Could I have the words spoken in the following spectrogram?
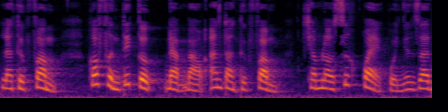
là thực phẩm, góp phần tích cực đảm bảo an toàn thực phẩm, chăm lo sức khỏe của nhân dân.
